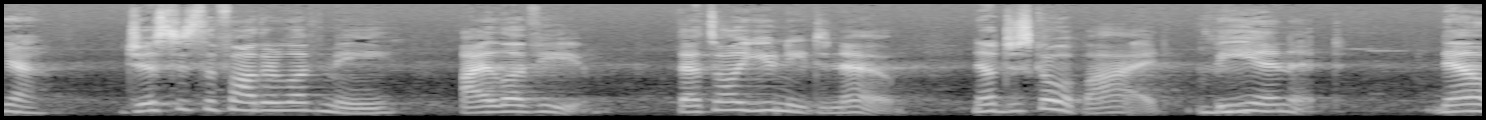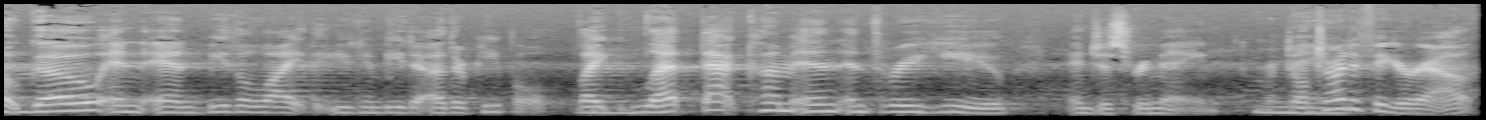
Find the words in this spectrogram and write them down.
Yeah. Just as the Father loved me, I love you. That's all you need to know. Now just go abide. Be Mm-hmm. in it. Now go and, and be the light that you can be to other people. Like Mm-hmm. let that come in and through you and just remain. Remain. Don't try to figure out.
